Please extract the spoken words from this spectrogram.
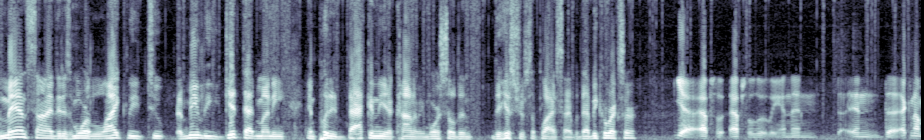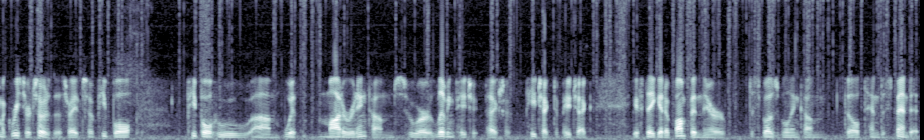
demand side that is more likely to immediately get that money and put it back in the economy more so than the history of supply side. Would that be correct, sir? Yeah, absolutely, absolutely. And then, and the economic research shows this, right? So people, people who um, with moderate incomes who are living paycheck, paycheck paycheck to paycheck, if they get a bump in their disposable income, they'll tend to spend it,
